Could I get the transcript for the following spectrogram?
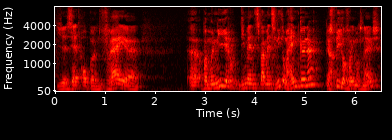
Je zet op een vrije, eh, op een manier die mensen, waar mensen niet omheen kunnen, een Ja. spiegel voor iemands neus.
